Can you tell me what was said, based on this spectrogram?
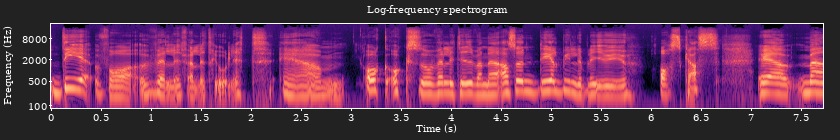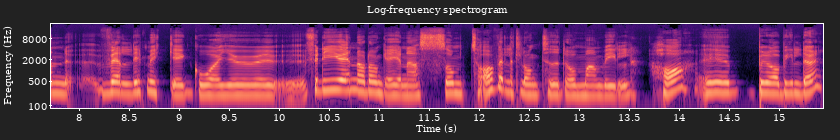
Det var väldigt, väldigt roligt. Ehm, och också väldigt givande. Alltså en del bilder blir ju askass. Eh, men väldigt mycket går ju, för det är ju en av de grejerna som tar väldigt lång tid om man vill ha eh, bra bilder.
